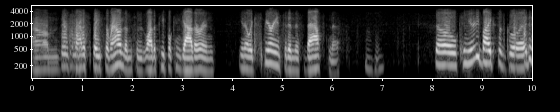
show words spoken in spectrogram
um, there's a lot of space around them, so that a lot of people can gather and you know experience it in this vastness. Mm-hmm. So community bikes are good.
